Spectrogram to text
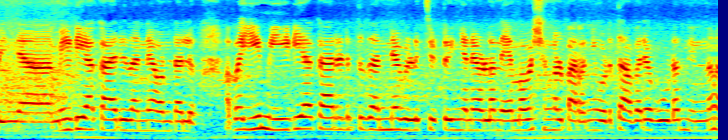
പിന്നെ മീഡിയക്കാർ തന്നെ ഉണ്ടല്ലോ. അപ്പോൾ ഈ മീഡിയക്കാരടുത്ത് തന്നെ വിളിച്ചിട്ട് ഇങ്ങനെയുള്ള നിയമവശങ്ങൾ പറഞ്ഞു കൊടുത്ത് അവരെ കൂടെ നിന്ന്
